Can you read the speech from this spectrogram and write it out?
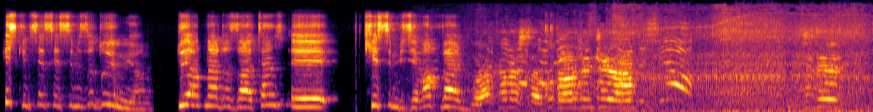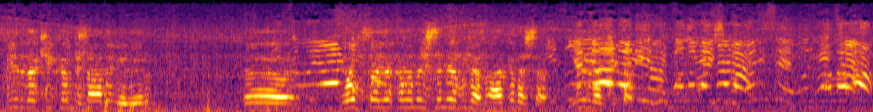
Hiç kimse sesimizi duymuyor. Duyanlar da zaten e, kesin bir cevap vermiyor. Arkadaşlar bu dördüncü yarım. Size bir dakika müsaade veriyorum. Ee, yoksa yakalama işlemi yapacağız arkadaşlar. Bir dakika. Hırpalama işimi polisi. Hırpalama.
